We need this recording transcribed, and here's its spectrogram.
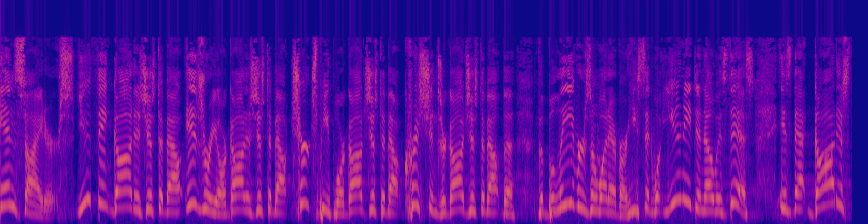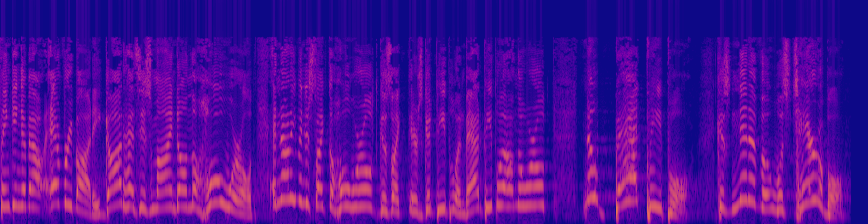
insiders. You think God is just about Israel or God is just about church people or God's just about Christians or God's just about the, the believers and whatever. He said, what you need to know is this, is that God is thinking about everybody. God has his mind on the whole world and not even just like the whole world because like there's good people and bad people out in the world. No bad people because Nineveh was terrible.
